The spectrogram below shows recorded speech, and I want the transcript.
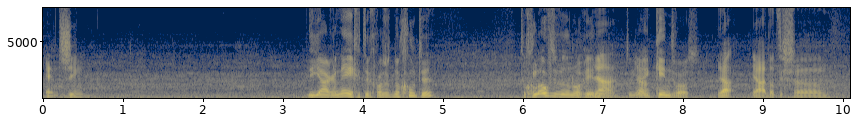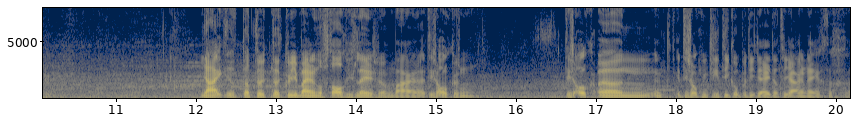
en zing. De jaren negentig was het nog goed, hè? Toen geloofden we er nog in. Ja, toen ja. jij een kind was. Ja, ja dat is. eh, Ja, dat, dat, dat kun je bijna nostalgisch lezen, maar het is ook een. Het is ook een, het is ook een kritiek op het idee dat de jaren 90 eh,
